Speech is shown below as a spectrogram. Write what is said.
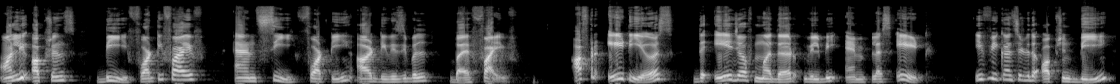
Only options B 45 and C 40 are divisible by 5. After 8 years, the age of mother will be m plus 8. If we consider the option B,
